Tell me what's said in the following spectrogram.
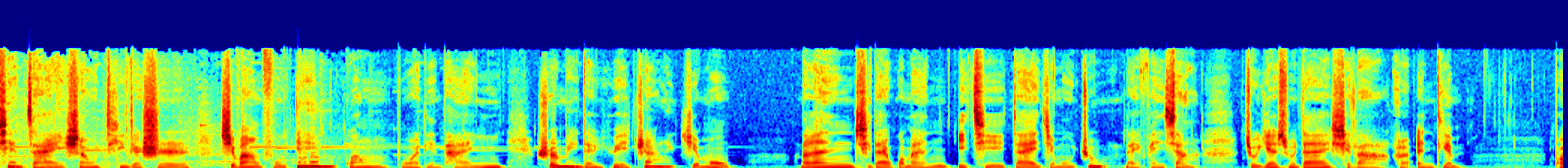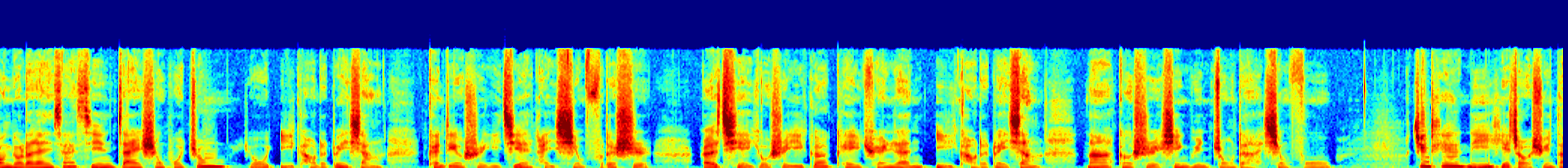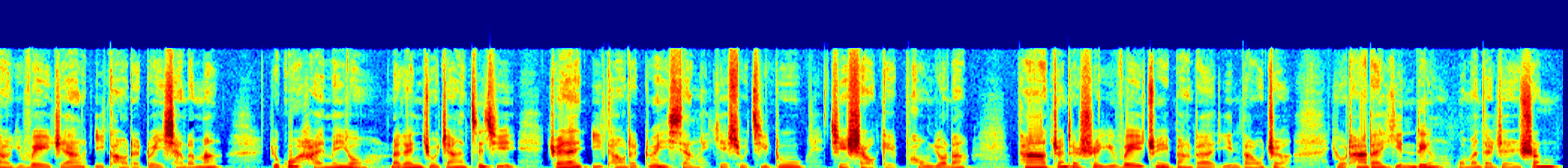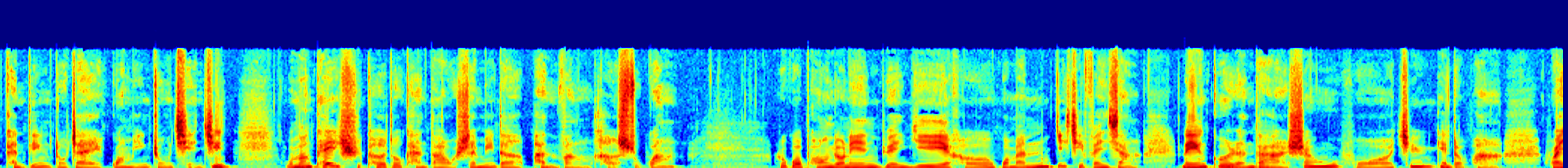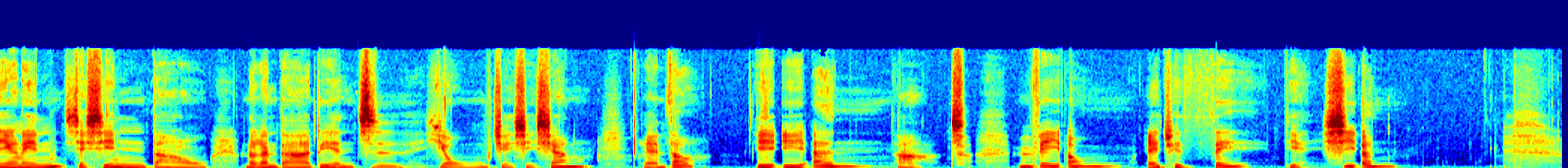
现在收听的是希望福音广播电台《生命的乐章》节目。乐恩期待我们一起在节目中来分享主耶稣的喜乐和恩典。朋友乐恩相信，在生活中有依靠的对象，肯定是一件很幸福的事，而且又是一个可以全然依靠的对象，那更是幸运中的幸福。今天你也找寻到一位这样依靠的对象了吗？如果还没有，那个你就将自己全然依靠的对象耶稣基督介绍给朋友了。他真的是一位最棒的引导者，有他的引领，我们的人生肯定都在光明中前进。我们可以时刻都看到生命的盼望和曙光。如果朋友您愿意和我们一起分享您个人的生活经验的话，欢迎您写信到乐恩的电子邮件信箱，and e e n at v o h c 点 c n。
